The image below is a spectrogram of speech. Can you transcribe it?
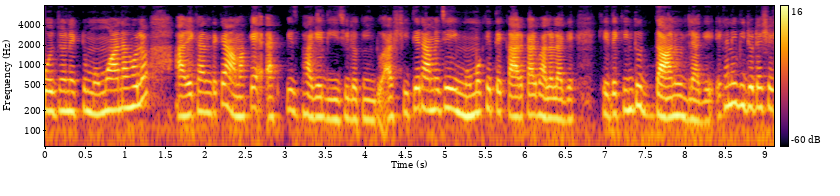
ওর জন্য একটু মোমো আনা হলো। আর এখান থেকে আমাকে এক পিস ভাগে দিয়েছিল কিন্তু। আর শীতের আমে যে এই মোমো খেতে কার কার ভালো লাগে? খেতে কিন্তু দারুণ লাগে। এখানে ভিডিওটা শেষ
